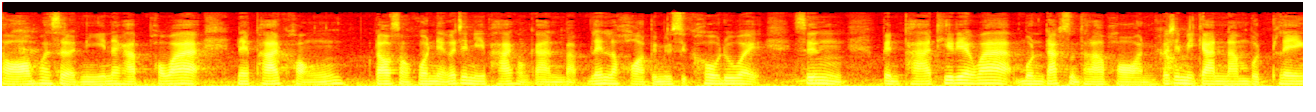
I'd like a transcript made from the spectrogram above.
ซ้อมคอนเสิร์ตนี้นะครับ เพราะว่าในพาร์ทของเราสองคนเนี่ยก็จะมีพาร์ทของการแบบเล่นละครเป็นมิวสิควลด้วย ซึ่งเป็นพาร์ทที่เรียกว่ามนรักสุนทราภรณ์ก็จะมีการนำบทเพลง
